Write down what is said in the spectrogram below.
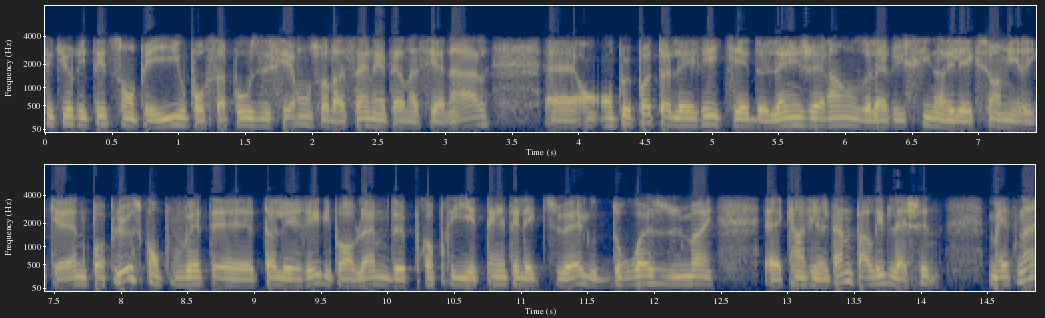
sécurité de son pays ou pour sa position sur la scène internationale, euh, on, ne peut pas tolérer qu'il y ait de l'ingérence de la Russie dans l'élection américaine, pas plus qu'on pouvait tolérer des problèmes de propriété intellectuelle ou de droits humains euh, quand vient le temps de parler de la Chine. Maintenant,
